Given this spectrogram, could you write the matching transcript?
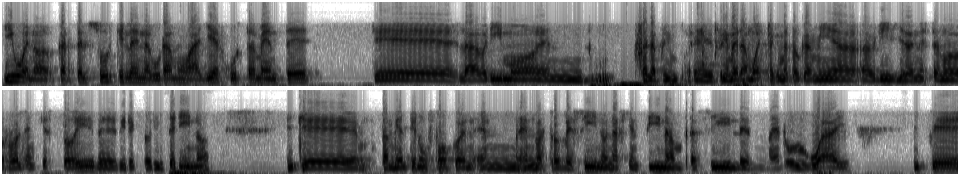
Y bueno, Cartel Sur que la inauguramos ayer justamente que la abrimos en fue la eh, primera muestra que me toca a mí abrir en este nuevo rol en que estoy de director interino y que también tiene un foco en, en, nuestros vecinos, en Argentina, en Brasil, en, Uruguay, y que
